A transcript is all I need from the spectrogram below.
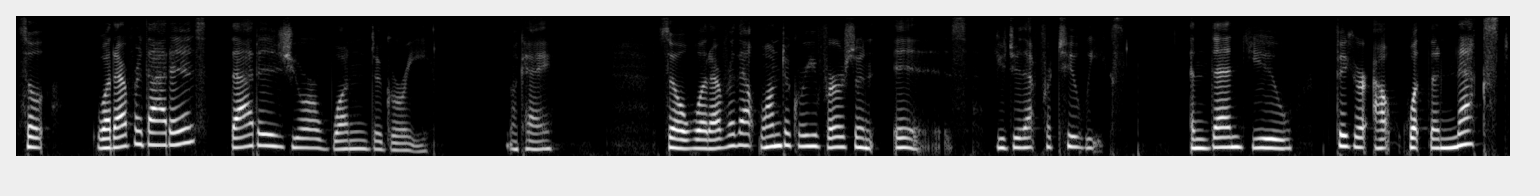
so whatever that is, that is your one degree. Okay, so whatever that one degree version is, you do that for two weeks and then you figure out what the next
